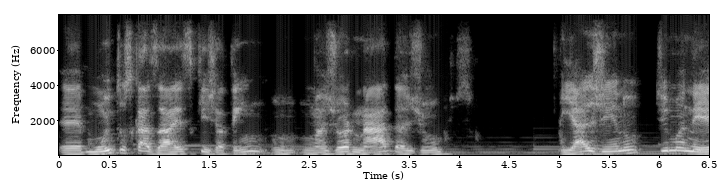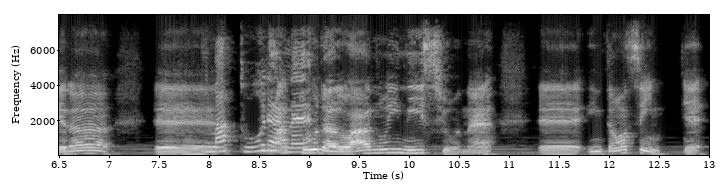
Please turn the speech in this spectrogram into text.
é, muitos casais que já têm um, uma jornada juntos e agindo de maneira é, imatura, imatura né? lá no início, né? É, então, assim, é,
